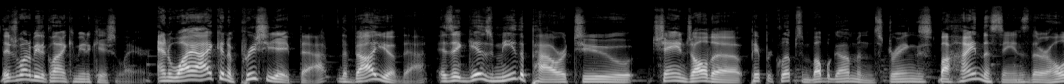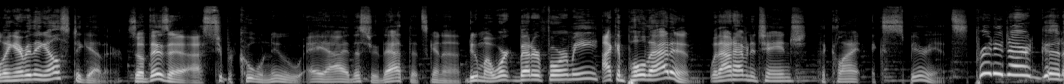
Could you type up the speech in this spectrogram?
They just want to be the client communication layer. And why I can appreciate that, the value of that, is it gives me the power to change all the paper clips and bubblegum and strings behind the scenes that are holding everything else together. So if there's a, a, super cool new AI, this or that, that's gonna do my work better for me, I can pull that in without having to change the client experience. Pretty darn good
